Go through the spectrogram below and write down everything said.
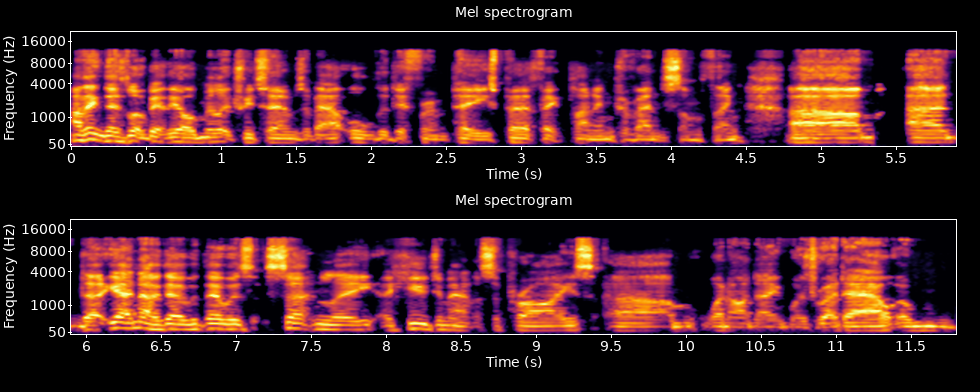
I think there's a little bit of the old military terms about all the different P's. Perfect planning prevents something. Um, and uh, yeah, no, there, there was certainly a huge amount of surprise um, when our name was read out. And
